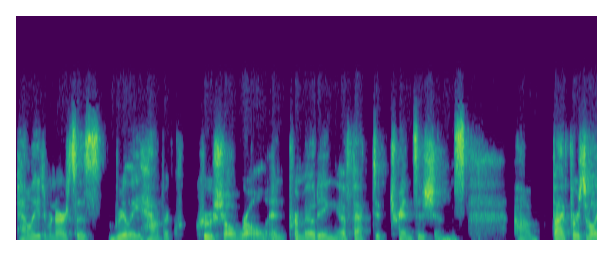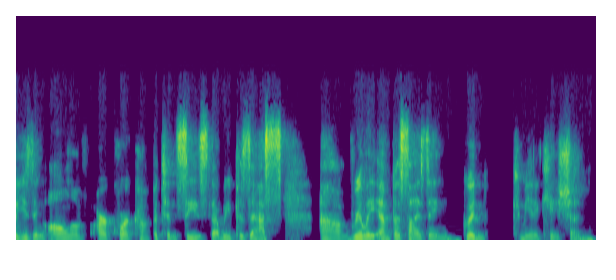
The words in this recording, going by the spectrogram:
palliative nurses really have a crucial role in promoting effective transitions um, by, first of all, using all of our core competencies that we possess um, really emphasizing good communication,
